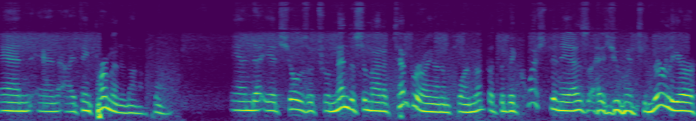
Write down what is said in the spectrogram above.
and, and I think permanent unemployment. And it shows a tremendous amount of temporary unemployment. But the big question is, as you mentioned earlier,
